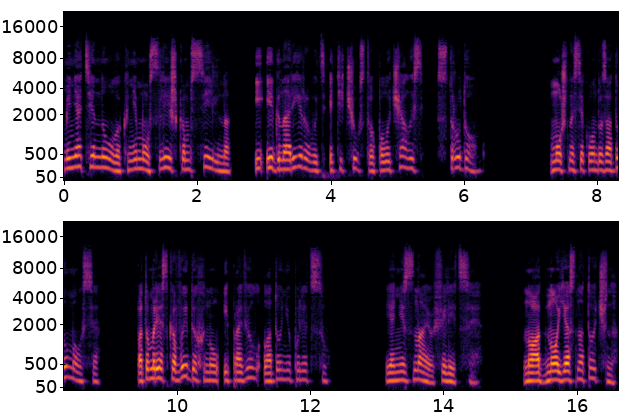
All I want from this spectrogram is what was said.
меня тянуло к нему слишком сильно, и игнорировать эти чувства получалось с трудом. Муж на секунду задумался, потом резко выдохнул и провел ладонью по лицу. «Я не знаю, Фелиция, но одно ясно точно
